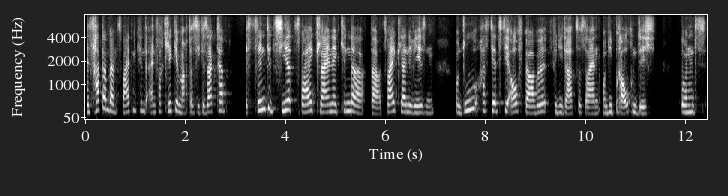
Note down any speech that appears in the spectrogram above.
Es hat dann beim zweiten Kind einfach Klick gemacht, dass ich gesagt habe, es sind jetzt hier zwei kleine Kinder da, zwei kleine Wesen. Und du hast jetzt die Aufgabe, für die da zu sein. Und die brauchen dich. Und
